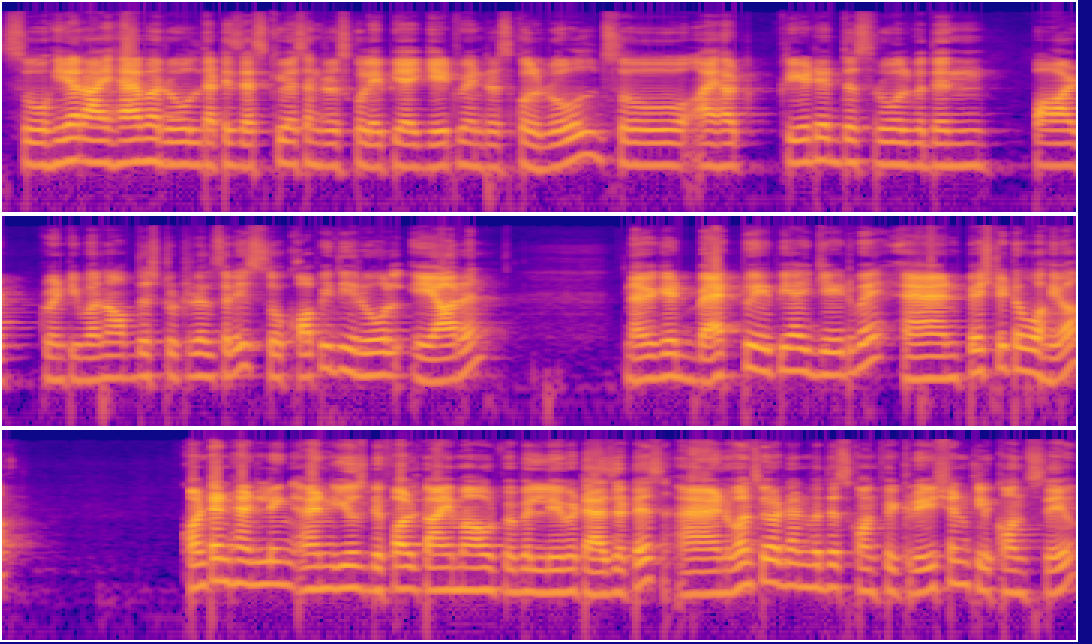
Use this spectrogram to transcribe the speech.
So here I have a role that is SQS underscore API gateway underscore role. So I have created this role within part 21 of this tutorial series. So copy the role ARN, navigate back to API gateway and paste it over here content handling and use default timeout. We will leave it as it is. And once you are done with this configuration click on save.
